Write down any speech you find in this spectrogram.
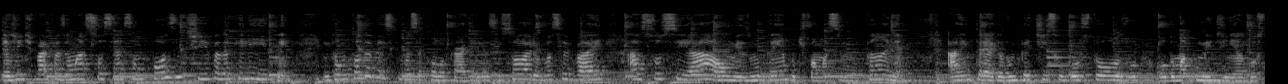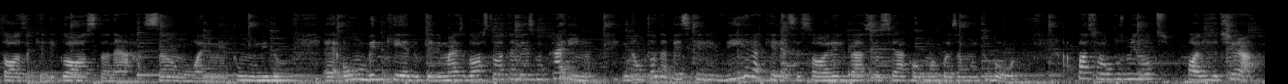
e a gente vai fazer uma associação positiva daquele item. Então, toda vez que você colocar aquele acessório, você vai associar ao mesmo tempo, de forma simultânea, a entrega de um petisco gostoso ou de uma comidinha gostosa que ele gosta, né, a ração, o alimento úmido, é, ou um brinquedo que ele mais gosta, ou até mesmo carinho. Então, toda vez que ele vira aquele acessório, ele vai associar com alguma coisa muito boa. Passou alguns minutos, pode retirar.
